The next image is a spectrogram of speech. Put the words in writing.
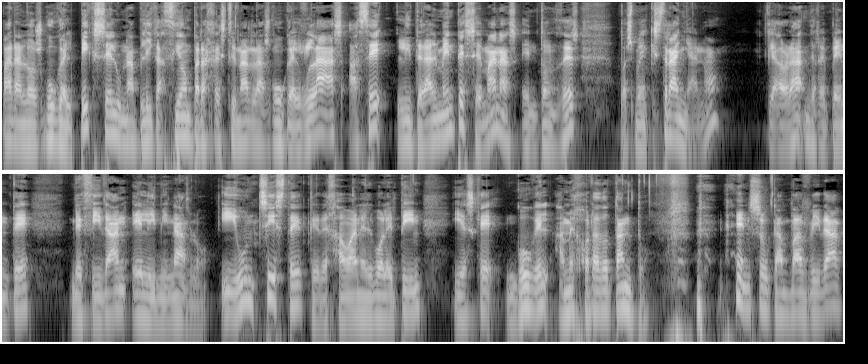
para los Google Pixel, una aplicación para gestionar las Google Glass, hace literalmente semanas. Entonces, pues me extraña, ¿no? Que ahora de repente decidan eliminarlo. Y un chiste que dejaba en el boletín, y es que Google ha mejorado tanto en su capacidad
